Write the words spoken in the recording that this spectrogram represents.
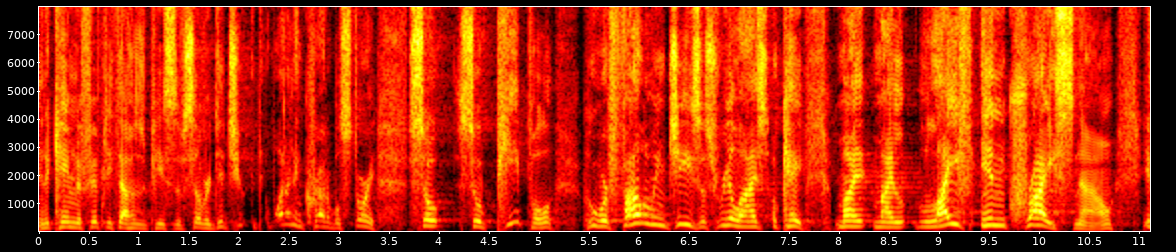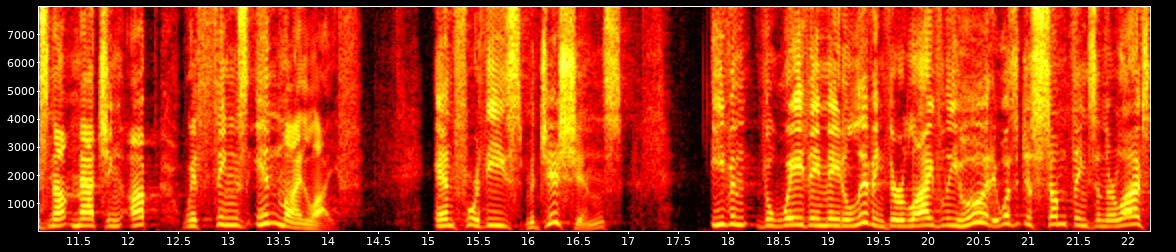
And it came to 50,000 pieces of silver. Did you? What an incredible story. So, so people who were following Jesus realized okay, my, my life in Christ now is not matching up with things in my life. And for these magicians, even the way they made a living, their livelihood. It wasn't just some things in their lives,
